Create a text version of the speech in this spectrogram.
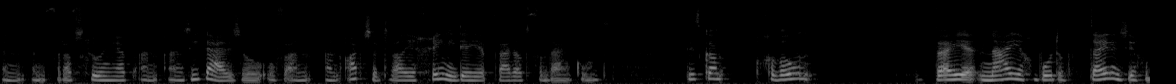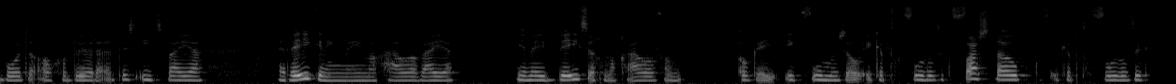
een, een verafschuwing hebt aan, aan ziekenhuizen of aan, aan artsen, terwijl je geen idee hebt waar dat vandaan komt. Dit kan gewoon bij je, na je geboorte of tijdens je geboorte al gebeuren. Het is iets waar je rekening mee mag houden, waar je je mee bezig mag houden. Van oké, ik voel me zo, ik heb het gevoel dat ik vastloop, of ik heb het gevoel dat ik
